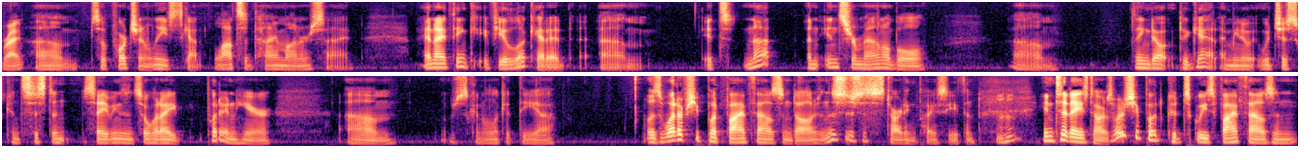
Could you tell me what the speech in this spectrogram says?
Right. Um, so fortunately, she's got lots of time on her side. And I think if you look at it, um, it's not an insurmountable um, thing to, to get. I mean, with just consistent savings. And so what I put in here, um, I'm just going to look at the. Uh, was what if she put five thousand dollars, and this is just a starting place, Ethan. In today's dollars, what if she put could squeeze five thousand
